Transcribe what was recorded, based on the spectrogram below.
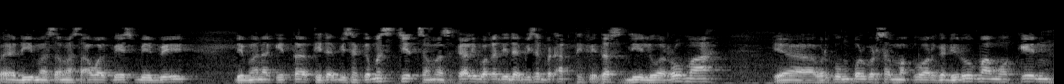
eh, di masa-masa awal PSBB di mana kita tidak bisa ke masjid sama sekali bahkan tidak bisa beraktivitas di luar rumah ya berkumpul bersama keluarga di rumah mungkin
